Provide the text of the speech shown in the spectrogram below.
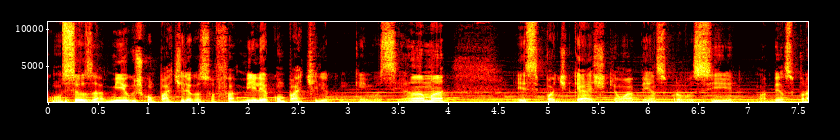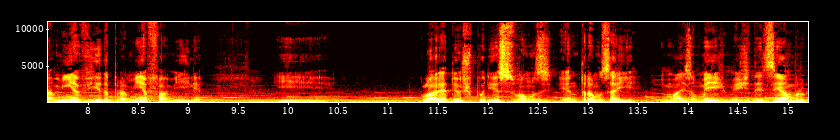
com seus amigos, compartilha com a sua família, compartilha com quem você ama esse podcast que é uma benção para você, uma benção para minha vida, para minha família. E glória a Deus por isso. Vamos entramos aí em mais um mês, mês de dezembro.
